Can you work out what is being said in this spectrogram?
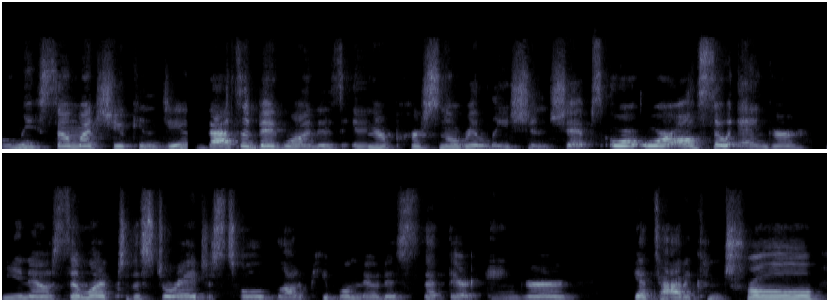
only so much you can do. That's a big one is interpersonal relationships or or also anger you know similar to the story i just told a lot of people notice that their anger gets out of control.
